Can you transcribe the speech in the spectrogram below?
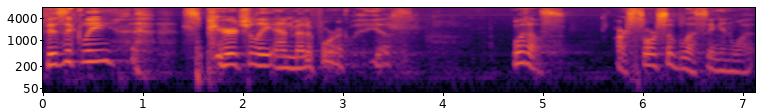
Physically, spiritually, and metaphorically, yes. What else? Our source of blessing in what?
